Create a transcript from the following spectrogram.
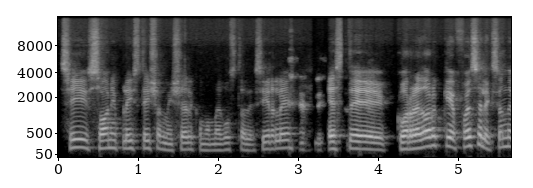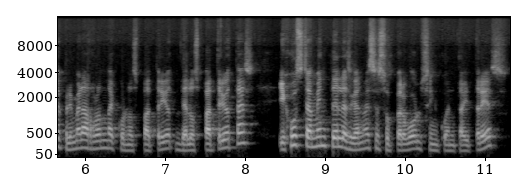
Sí, Sony PlayStation Michelle, como me gusta decirle. Este corredor que fue selección de primera ronda con los de los Patriotas y justamente les ganó ese Super Bowl 53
